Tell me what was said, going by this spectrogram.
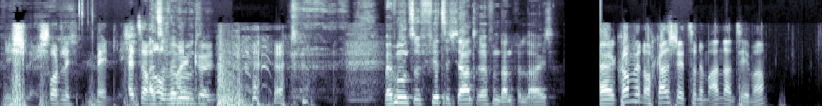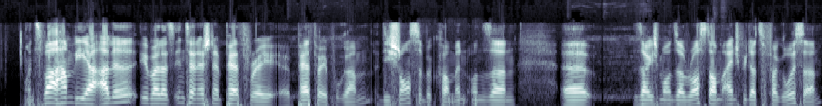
Nicht schlecht. Sportlich. Männlich. Hättest auch also, wenn wir, uns, wenn wir uns in 40 Jahren treffen, dann vielleicht. Äh, kommen wir noch ganz schnell zu einem anderen Thema. Und zwar haben wir ja alle über das International Pathway, äh, Pathway Programm die Chance bekommen, unseren, äh, sage ich mal, unser Roster um einen Spieler zu vergrößern,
